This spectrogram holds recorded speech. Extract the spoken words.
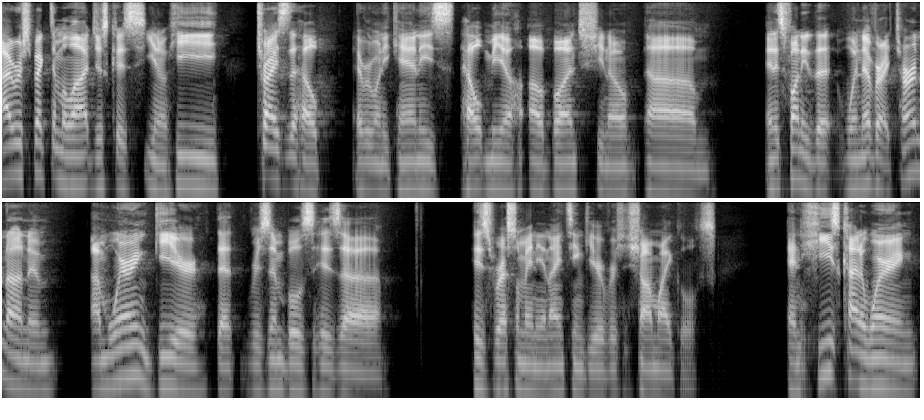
I respect him a lot just because you know he tries to help everyone he can. He's helped me a, a bunch, you know. Um, and it's funny that whenever I turned on him, I'm wearing gear that resembles his uh his WrestleMania 19 gear versus Shawn Michaels, and he's kind of wearing,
